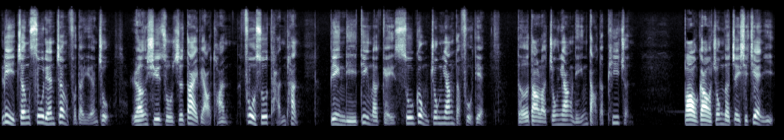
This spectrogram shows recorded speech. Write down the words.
力争苏联政府的援助，仍需组织代表团赴苏谈判，并拟定了给苏共中央的复电，得到了中央领导的批准。报告中的这些建议，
